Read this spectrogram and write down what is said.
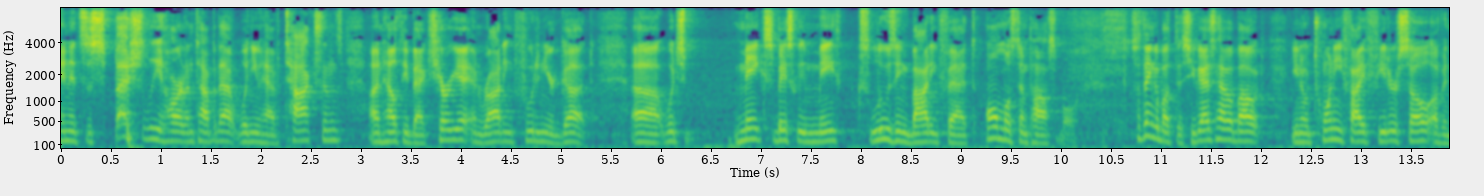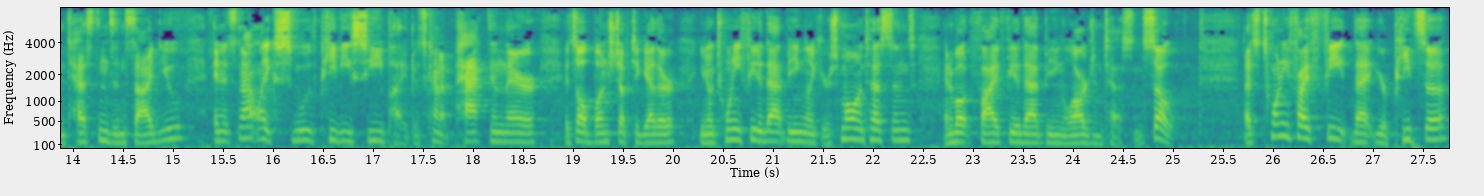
and it's especially hard on top of that when you have toxins unhealthy bacteria and rotting food in your gut uh, which makes basically makes losing body fat almost impossible so think about this. You guys have about, you know, 25 feet or so of intestines inside you, and it's not like smooth PVC pipe. It's kind of packed in there. It's all bunched up together. You know, 20 feet of that being like your small intestines, and about 5 feet of that being large intestines. So, that's 25 feet that your pizza,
